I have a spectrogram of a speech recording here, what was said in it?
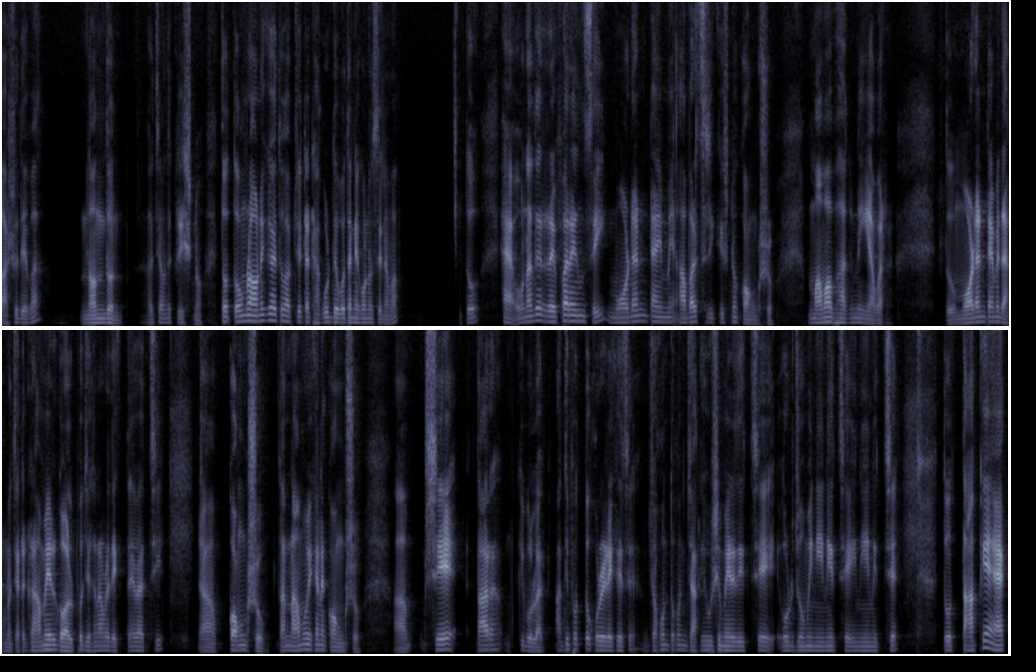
বাসুদেবা নন্দন, হচ্ছে আমাদের কৃষ্ণ। তো তোমরা অনেকে হয়তো ভাবছ এটা ঠাকুর দেবতা নিয়ে কোনো সিনেমা। তো হ্যাঁ ওনাদের রেফারেন্সেই মডার্ন টাইমে আবার শ্রীকৃষ্ণ কংস, মামা ভাগ্নেই আবার। তো মডার্ন টাইমে দেখানো হচ্ছে। একটা গ্রামের গল্প যেখানে আমরা দেখতে পাচ্ছি কংস, তার নামও এখানে কংস। সে তার, কী বলব আধিপত্য করে রেখেছে। যখন তখন যাকে হুশি মেরে দিচ্ছে, ওর জমি নিয়ে নিচ্ছে, এই নিয়ে নিচ্ছে। তো তাকে এক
